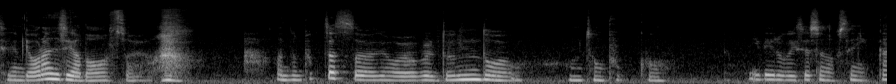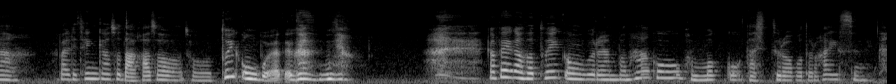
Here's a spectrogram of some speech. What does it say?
지금 11시가 넘었어요. 완전 푹 잤어요. 지금 얼굴 눈도 엄청 붓고. 이대로 있을 순 없으니까 빨리 챙겨서 나가서 저 토익 공부해야 되거든요. 카페에 가서 토익 공부를 한번 하고 밥 먹고 다시 들어보도록 하겠습니다.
